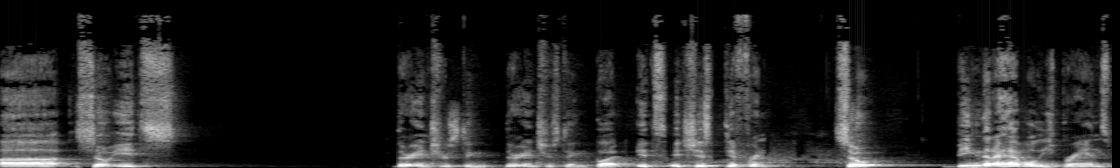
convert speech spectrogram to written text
Uh, so it's they're interesting. They're interesting, but it's it's just different. So, being that I have all these brands,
